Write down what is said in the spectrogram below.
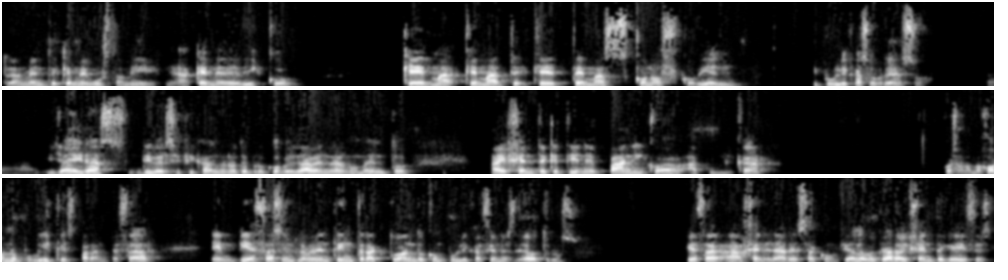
realmente qué me gusta a mí, a qué me dedico, qué, qué, temas conozco bien y publica sobre eso. Y ya irás diversificando, no te preocupes, ya vendrá el momento. Hay gente que tiene pánico a, publicar. Pues a lo mejor no publiques para empezar. Empieza simplemente interactuando con publicaciones de otros. Empieza a generar esa confianza. Porque claro, hay gente que dices,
